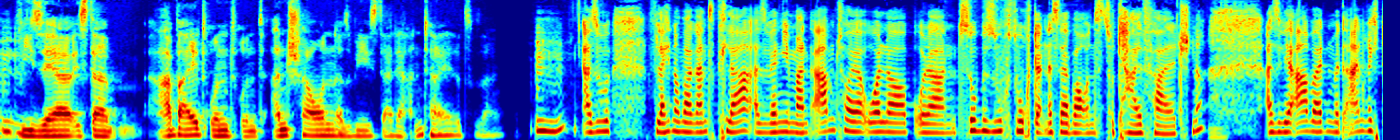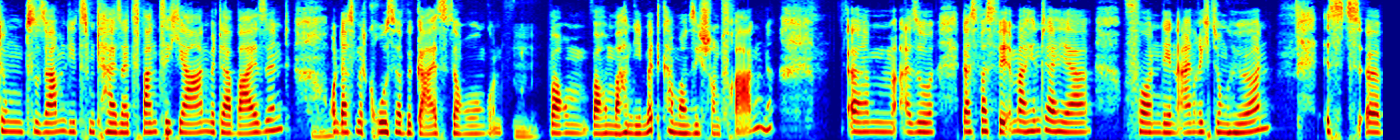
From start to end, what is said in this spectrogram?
mhm. Wie sehr ist da Arbeit und, und Anschauen, also wie ist da der Anteil sozusagen? Mhm. Also vielleicht nochmal ganz klar, also wenn jemand Abenteuerurlaub oder einen Zoobesuch sucht, dann ist er bei uns total falsch. Ne? Mhm. Also wir arbeiten mit Einrichtungen zusammen, die zum Teil seit 20 Jahren mit dabei sind mhm. und das mit großer Begeisterung. Und mhm. warum, warum machen die mit, kann man sich schon fragen. Ne? Ähm, also das, was wir immer hinterher von den Einrichtungen hören, ist, äh,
